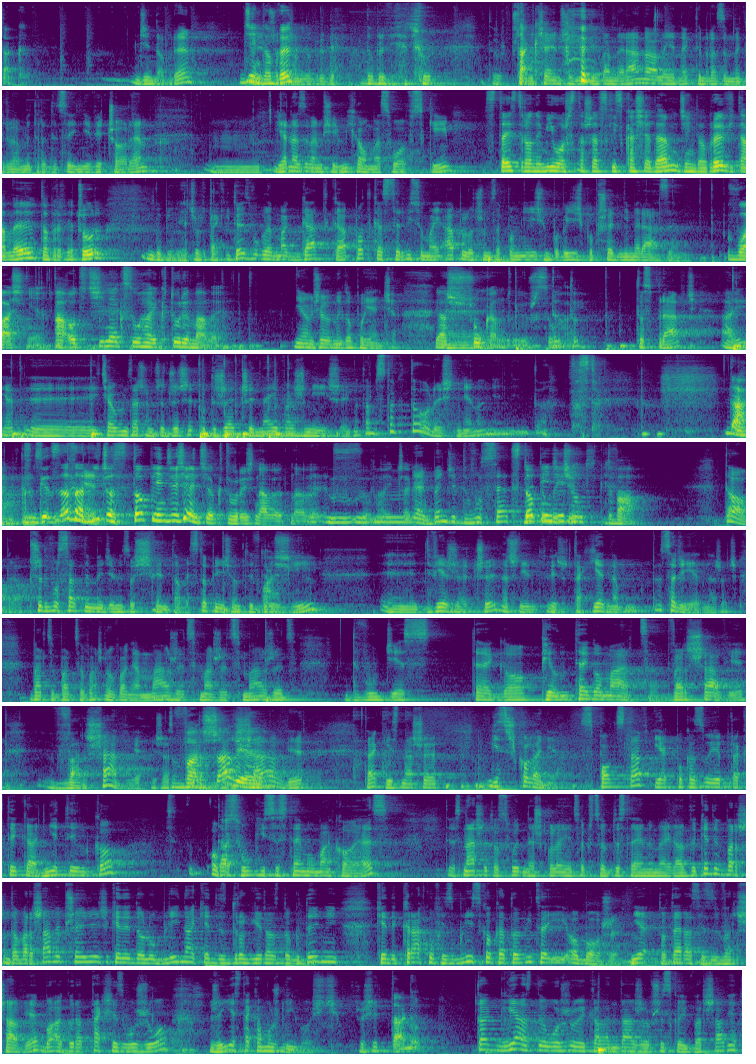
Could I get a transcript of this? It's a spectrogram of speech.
Tak. Dzień dobry. Dzień Nie, dobry. Dobry, wie- dobry wieczór. To już przyzwyczaiłem się, że nagrywamy rano, ale jednak tym razem nagrywamy tradycyjnie wieczorem. Mm, Ja nazywam się Michał Masłowski. Z tej strony Miłosz Staszewski z K7. Dzień dobry, witamy. Dobry wieczór. Dobry wieczór, tak. I to jest w ogóle Magatka, podcast serwisu My Apple, o czym zapomnieliśmy powiedzieć poprzednim razem. Właśnie. A odcinek, słuchaj, który mamy? Nie mam zielonego pojęcia. Ja Eee, szukam tu już, To, słuchaj. to, to sprawdź. A ja y, chciałbym zacząć od rzeczy, od rzeczy najważniejszych. No tam stok toryś, nie? No nie, nie to... Nie Tak, wiem, zasadniczo 150 któryś nawet, nawet. nie- Słuchaj, czekaj. Jak będzie dwusetny, to będzie... 152. Dobra, przy dwusetnym będziemy coś świętować. 152. Właśnie. Y, Dwie rzeczy, znaczy nie dwie rzeczy, tak, jedna, w zasadzie jedna rzecz. Bardzo, bardzo ważna, uwaga, marzec, marzec, marzec, 25 marca w Warszawie, w Warszawie, W Warszawie? w Warszawie, tak, jest nasze, jest szkolenie z podstaw i jak pokazuje praktyka nie tylko obsługi systemu macOS, to jest nasze to słynne szkolenie, co, co dostajemy maila. Do kiedy do Warszawy przejedziecie, kiedy do Lublina, kiedy drugi raz do Gdyni, kiedy Kraków jest blisko, Katowice i o Boże. Nie, to teraz jest w Warszawie, bo akurat tak się złożyło, że jest taka możliwość, że się Tak. no, tak gwiazdy ułożyły kalendarze, wszystko i w Warszawie.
